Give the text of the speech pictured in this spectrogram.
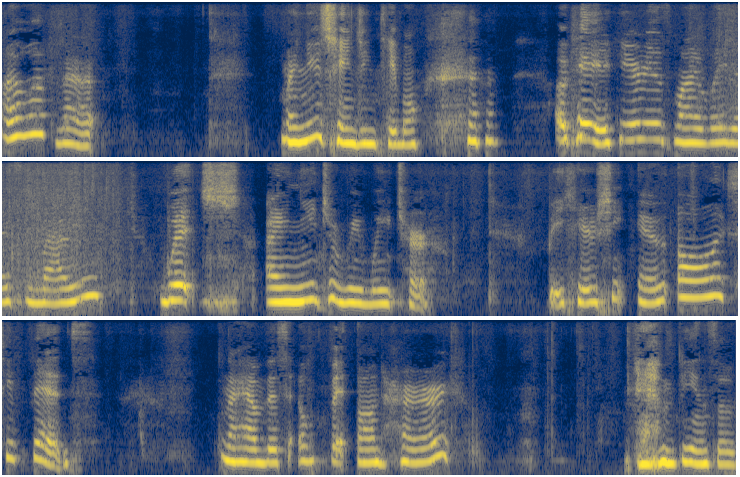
I love that. my new changing table. okay, here is my latest Maddie, which I need to reweight her. But here she is. Oh, look, she fits. And I have this outfit on her. I'm being so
